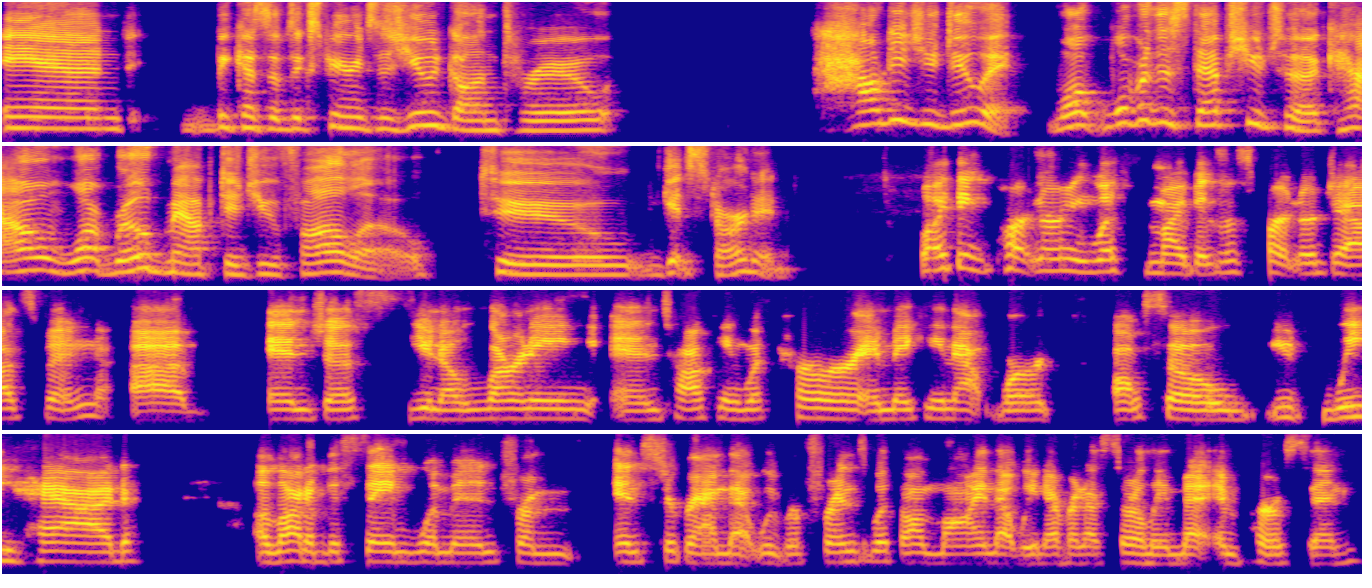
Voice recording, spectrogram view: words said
and because of the experiences you had gone through, how did you do it? What What were the steps you took? How What roadmap did you follow to get started? Well, I think partnering with my business partner, Jasmine, uh, and just, you know, learning and talking with her and making that work. Also, you, we had a lot of the same women from Instagram that we were friends with online that we never necessarily met in person.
